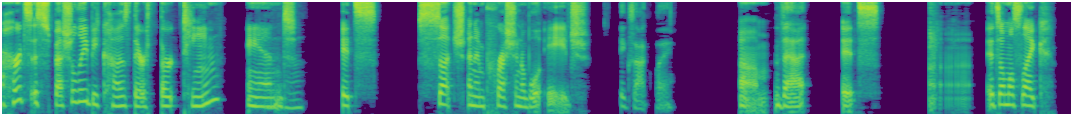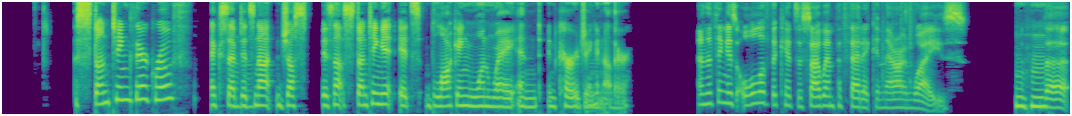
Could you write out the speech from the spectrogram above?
hurts especially because they're 13 and Mhm. it's such an impressionable age Exactly. um, that it's uh, it's almost like stunting their growth except it's not just it's not stunting it it's blocking one way and encouraging Mhm. another And the thing is, all of the kids are so empathetic in their own ways mm-hmm. that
